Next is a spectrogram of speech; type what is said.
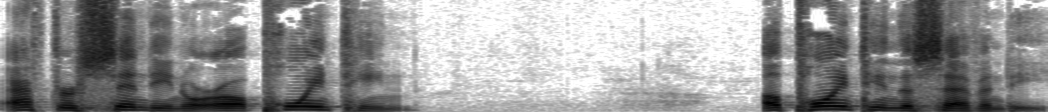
after sending or appointing appointing the 70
